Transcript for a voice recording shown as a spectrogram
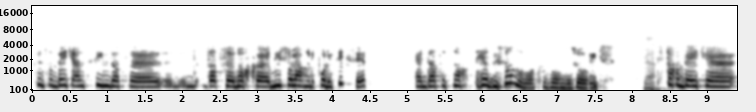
kunt er een beetje aan zien dat, uh, dat ze nog uh, niet zo lang in de politiek zit. En dat het nog heel bijzonder wordt gevonden, zoiets. Ja. Het is toch een beetje,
